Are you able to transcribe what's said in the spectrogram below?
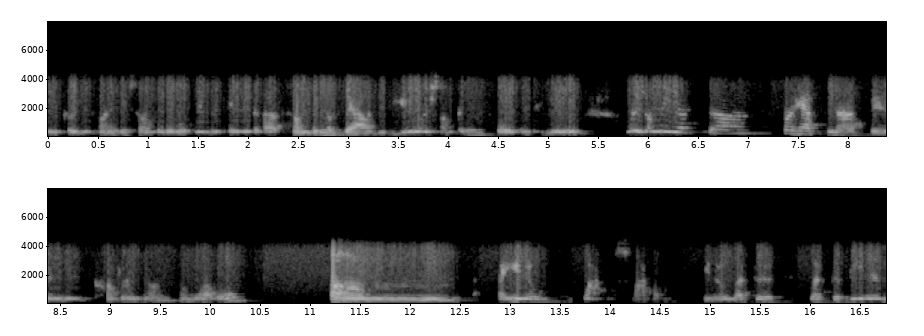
week, or you find yourself a little irritated about something of value to you or something important to you, or something that's uh, perhaps not been covered on some level. Um, you know, swap, swap them. You know, let the let the Venus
